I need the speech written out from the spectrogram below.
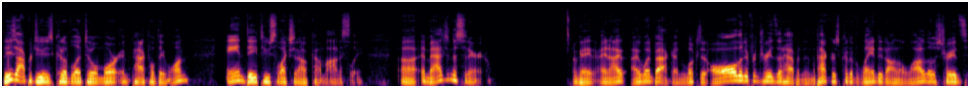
These opportunities could have led to a more impactful day one and day two selection outcome, honestly. Uh, imagine a scenario Okay, and I, I went back and looked at all the different trades that happened, and the Packers could have landed on a lot of those trades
